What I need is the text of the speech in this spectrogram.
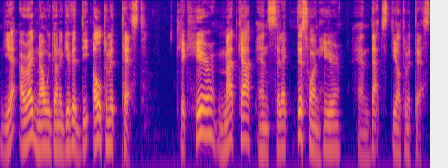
Yeah, all right, now we're gonna give it the ultimate test. Click here, MatCap, and select this one here, and that's the ultimate test.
